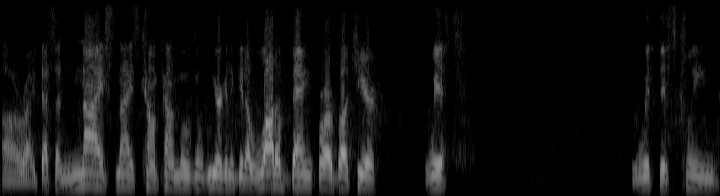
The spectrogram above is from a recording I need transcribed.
All right, that's a nice, nice compound movement. We are gonna get a lot of bang for our buck here with, with this clean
